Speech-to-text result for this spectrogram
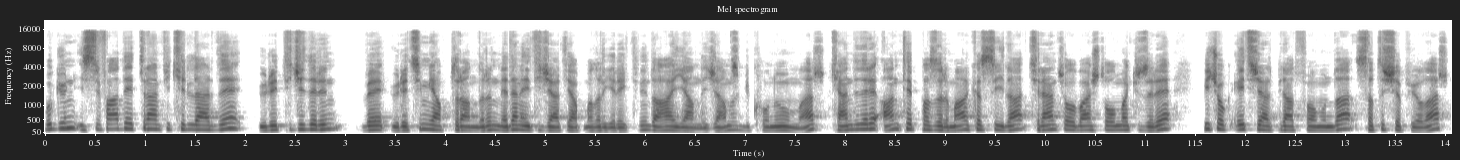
Bugün istifade ettiren fikirlerde üreticilerin ve üretim yaptıranların neden e-ticaret yapmaları gerektiğini daha iyi anlayacağımız bir konuğum var. Kendileri Antep Pazarı markasıyla Trendyol başta olmak üzere birçok e-ticaret platformunda satış yapıyorlar.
